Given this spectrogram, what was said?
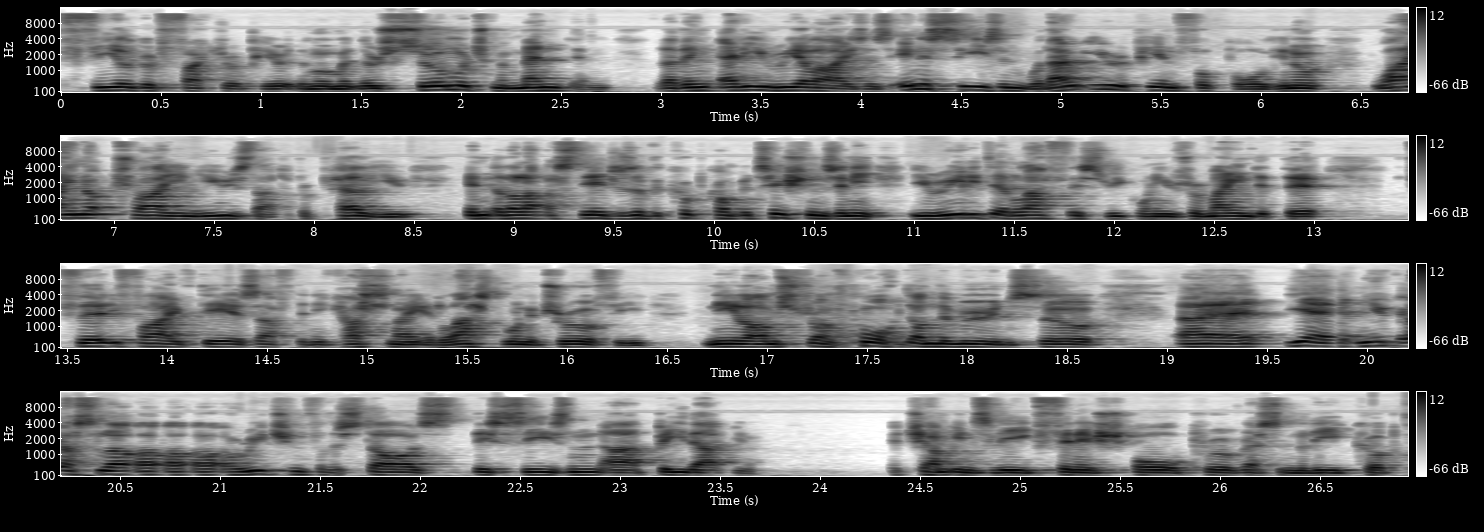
feel good factor up here at the moment. There's so much momentum that I think Eddie realises in a season without European football, you know, why not try and use that to propel you into the latter stages of the cup competitions? And he, he really did laugh this week when he was reminded that 35 days after Newcastle United last won a trophy, Neil Armstrong walked on the moon. So, uh, yeah, Newcastle are, are, are, reaching for the stars this season, uh, be that you know, a Champions League finish or progress in the League Cup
